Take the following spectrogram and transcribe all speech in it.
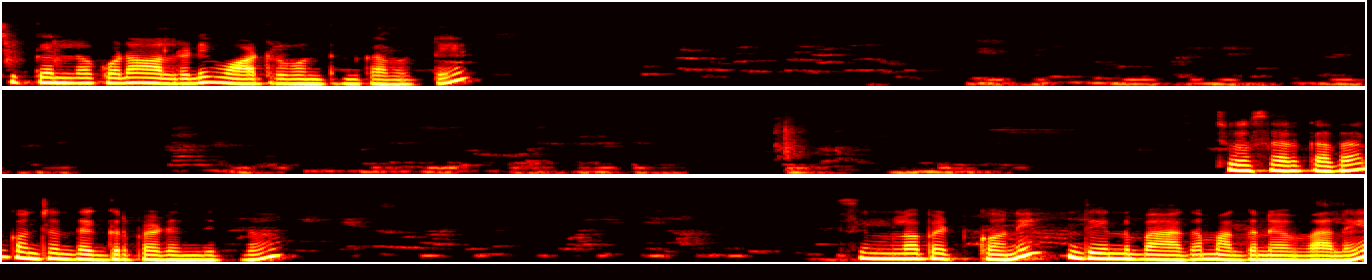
చికెన్లో కూడా ఆల్రెడీ వాటర్ ఉంటుంది కాబట్టి. చూసారు కదా కొంచెం దగ్గర పడింది ఇప్పుడు. సిమ్లో పెట్టుకొని దీన్ని బాగా మగ్గనివ్వాలి.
